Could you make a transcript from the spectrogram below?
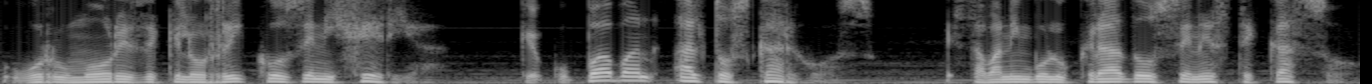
Hubo rumores de que los ricos de Nigeria, que ocupaban altos cargos, estaban involucrados en este caso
